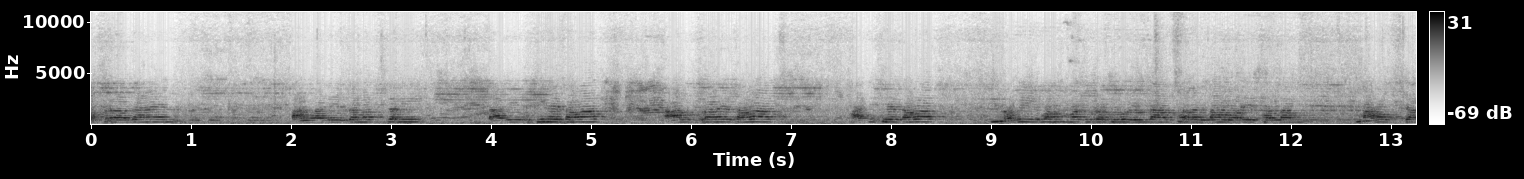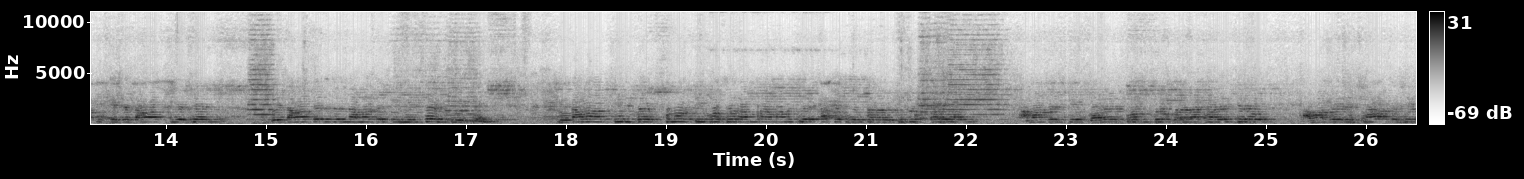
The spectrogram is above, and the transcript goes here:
আপনারা জানেন, বাংলাদেশ জামাত ইসলামী তাদের দিনের দাওয়াত, আল কোরআনের দাওয়াত, হাদিসের দাওয়াত, নবী মোহাম্মদ রসুল্লাহ সাল্লাম মানব জাতিকে যে দাওয়াত দিয়েছেন, সেই দাওয়াতের জন্য আমাদেরকে নির্দেশ দিয়েছেন। সে দাওয়াত দীর্ঘ পনেরোটি বছর আমরা মানুষের কাছে পৌঁছানোর সুযোগ করে আমাদেরকে ঘরের বন্ধ করে রাখা হয়েছিল। আমাদের সারা দেশের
